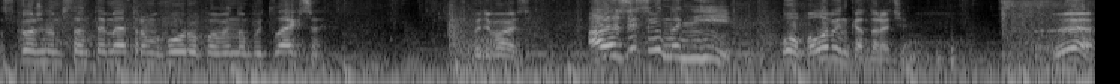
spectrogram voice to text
з кожним сантиметром вгору повинно бути легше. Сподіваюся. Але щось воно ні. О, половинка, до речі. Е!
